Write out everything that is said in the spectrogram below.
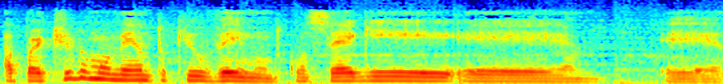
A partir do momento que o Veymond consegue é, é,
